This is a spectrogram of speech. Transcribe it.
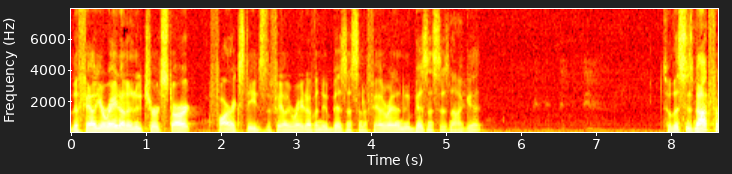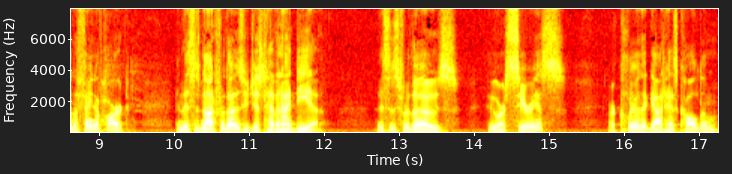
The failure rate on a new church start far exceeds the failure rate of a new business, and a failure rate of a new business is not good. So, this is not for the faint of heart. And this is not for those who just have an idea. This is for those who are serious, are clear that God has called them,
